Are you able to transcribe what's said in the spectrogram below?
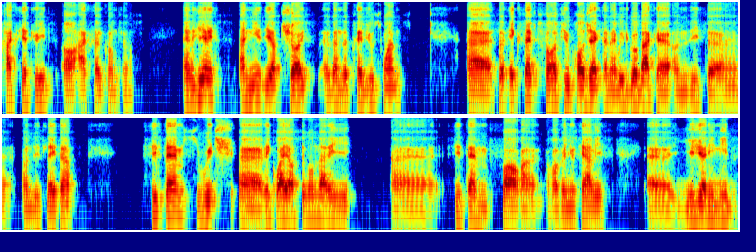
track circuits or axle counters. And here it's an easier choice than the previous ones. Uh, so except for a few projects, and I will go back uh, on this uh, on this later, systems which uh, require secondary uh, system for uh, revenue service usually need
